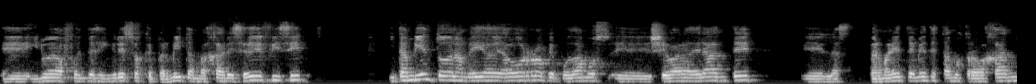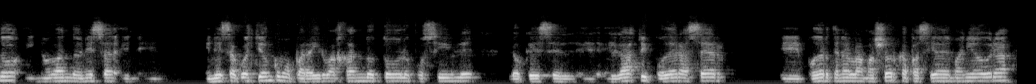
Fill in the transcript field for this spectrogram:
y nuevas fuentes de ingresos que permitan bajar ese déficit y también todas las medidas de ahorro que podamos llevar adelante. las, permanentemente estamos trabajando, innovando en esa, esa cuestión como para ir bajando todo lo posible lo que es el, gasto y poder hacer, eh, poder tener la mayor capacidad de maniobra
